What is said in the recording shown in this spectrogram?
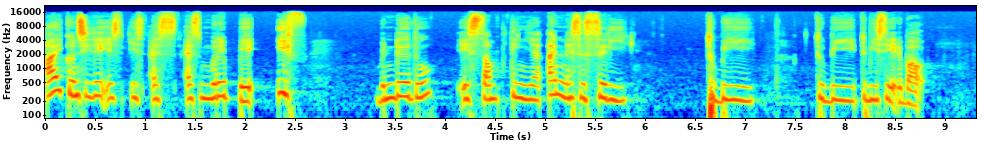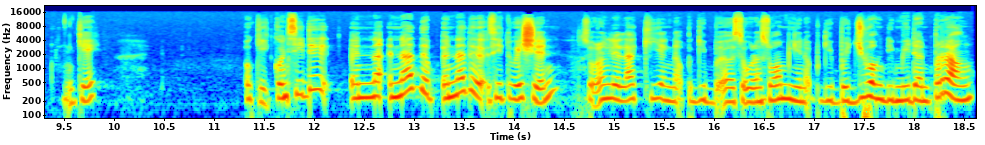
I consider is is as as merepek if benda tu is something yang unnecessary to be to be to be said about. Okay. Okay, consider an- another another situation seorang lelaki yang nak pergi uh, seorang suami yang nak pergi berjuang di medan perang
